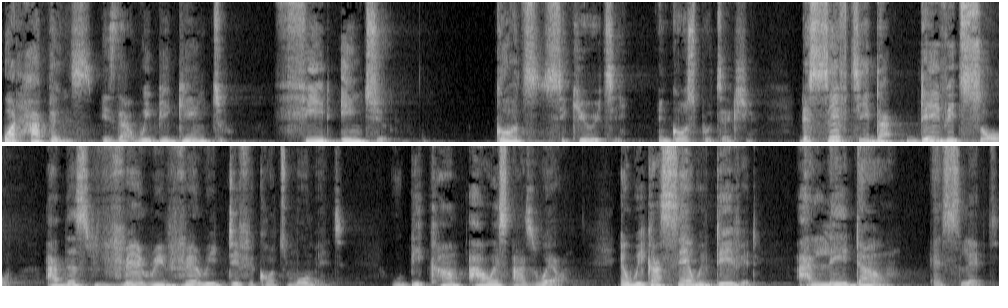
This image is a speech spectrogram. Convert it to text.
what happens is that we begin to feed into God's security and God's protection. The safety that David saw at this very, very difficult moment will become ours as well. And we can say with David, I lay down and slept.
